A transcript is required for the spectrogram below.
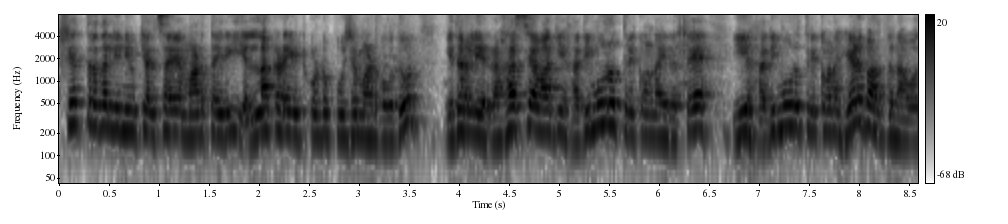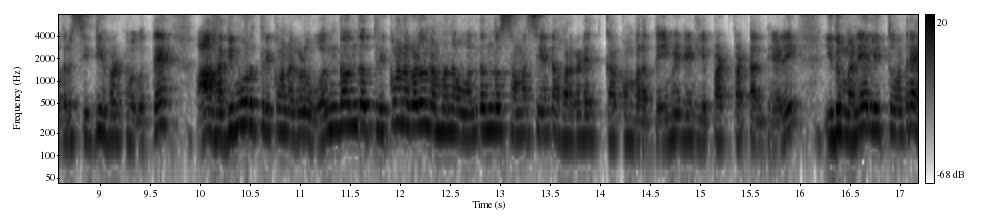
ಕ್ಷೇತ್ರದಲ್ಲಿ ನೀವು ಕೆಲಸ ಮಾಡ್ತಾ ಇರಿ, ಎಲ್ಲ ಕಡೆ ಇಟ್ಕೊಂಡು ಪೂಜೆ ಮಾಡಬಹುದು ಇದರಲ್ಲಿ ರಹಸ್ಯವಾಗಿ ಹದಿಮೂರು ತ್ರಿಕೋನ ಇರುತ್ತೆ. ಈ ಹದಿಮೂರು ತ್ರಿಕೋನ ಹೇಳಬಾರ್ದು, ನಾವು ಅದರ ಸಿದ್ಧಿ ಹೊರಟು ಹೋಗುತ್ತೆ ಆ ಹದಿಮೂರು ತ್ರಿಕೋನಗಳು ಒಂದೊಂದು ತ್ರಿಕೋನಗಳು ನಮ್ಮನ್ನ ಒಂದೊಂದು ಸಮಸ್ಯೆಯಿಂದ ಹೊರಗಡೆ ಕರ್ಕೊಂಡ್ ಬರುತ್ತೆ ಇಮಿಡಿಯೇಟ್ಲಿ ಪಟ್ ಪಟ್ ಅಂತ ಹೇಳಿ. ಇದು ಮನೆಯಲ್ಲಿತ್ತು ಅಂದ್ರೆ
